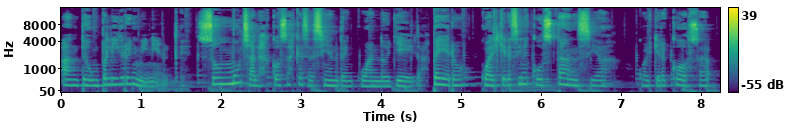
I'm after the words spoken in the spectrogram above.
ante un peligro inminente. Son muchas las cosas que se sienten cuando llega, pero cualquier circunstancia, cualquier cosa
